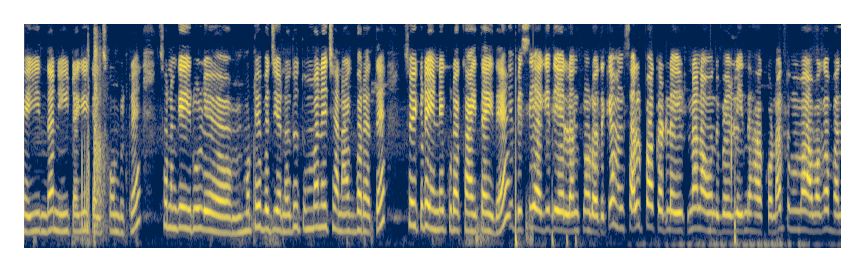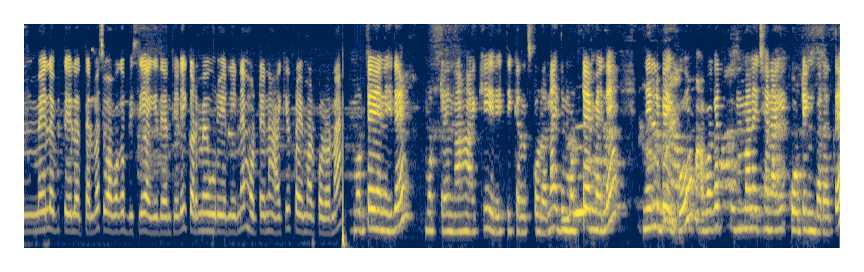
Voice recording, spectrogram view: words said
ಕೈಯಿಂದ ನೀಟಾಗಿ ಕಲಿಸ್ಕೊಂಡ್ಬಿಟ್ರೆ. ಸೊ ನಮಗೆ ಈರುಳ್ಳಿ ಮೊಟ್ಟೆ ಬಜ್ಜಿ ಅನ್ನೋದು ತುಂಬಾ ಚೆನ್ನಾಗಿ ಬರುತ್ತೆ. ಸೊ ಈ ಕಡೆ ಎಣ್ಣೆ ಕೂಡ ಕಾಯ್ತಾ ಇದೆ. ಬಿಸಿ ಆಗಿದೆಯಲ್ಲ ಅಂತ ನೋಡೋದಕ್ಕೆ ಒಂದು ಸ್ವಲ್ಪ ಕಡಲೆ ಹಿಟ್ಟನ್ನ ನಾವು ಒಂದು ಬೆಳ್ಳಿಯಿಂದ ಹಾಕೋಣ. ತುಂಬ ಅವಾಗ ಬಂದ, ಮೇಲೆ ತೇಲತ್ತಲ್ವ? ಸೊ ಅವಾಗ ಬಿಸಿ ಆಗಿದೆ. ಅಂತೇಳಿ ಕಡಿಮೆ ಉರಿಯಲ್ಲಿನೇ ಮೊಟ್ಟೆನ ಹಾಕಿ ಫ್ರೈ ಮಾಡ್ಕೊಳ್ಳೋಣ. ಮೊಟ್ಟೆ ಏನಿದೆ? ಮೊಟ್ಟೆನ ಹಾಕಿ ಈ ರೀತಿ ಕಲಿಸ್ಕೊಳ್ಳೋಣ. ಇದು ಮೊಟ್ಟೆ ಮೇಲೆ ನಿಲ್ಲಬೇಕು ಅವಾಗ ತುಂಬಾ ಚೆನ್ನಾಗಿ ಕೋಟಿಂಗ್ ಬರುತ್ತೆ.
